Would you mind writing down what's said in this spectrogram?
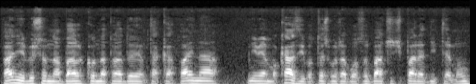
Panie wyszedłem na balkon, naprawdę taka fajna. Nie miałem okazji, bo też można było zobaczyć parę dni temu.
